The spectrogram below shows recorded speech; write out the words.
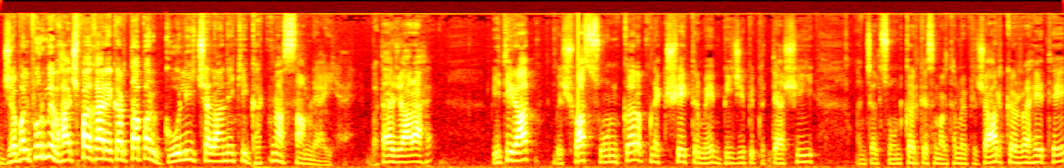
जबलपुर में भाजपा कार्यकर्ता पर गोली चलाने की घटना सामने आई है। बताया जा रहा है, बीती रात विश्वास सोनकर अपने क्षेत्र में बीजेपी प्रत्याशी अंचल सोनकर के समर्थन में प्रचार कर रहे थे।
